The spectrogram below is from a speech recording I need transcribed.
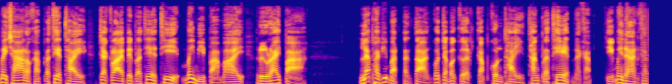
ไม่ช้าหรอกครับ ประเทศไทยจะกลายเป็นประเทศที่ไม่มีป่าไม้หรือไร้ป่า และภัยพิบัติต่างๆ ก็จะมาเกิดกับคนไทยทั้งประเทศนะครับ อีกไม่นานครับ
